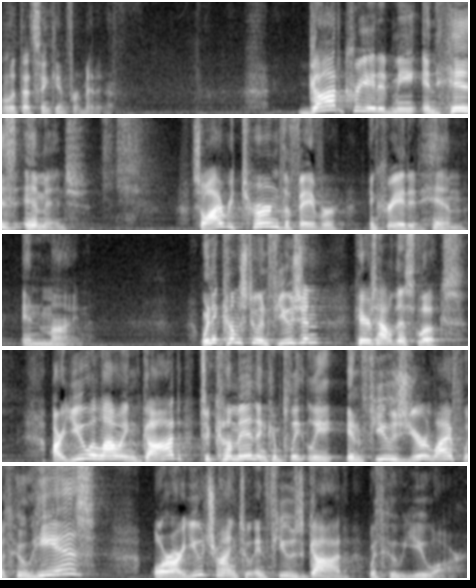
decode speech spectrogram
I'll let that sink in for a minute. God created me in his image, so I returned the favor and created him in mine. When it comes to infusion, here's how this looks. Are you allowing God to come in and completely infuse your life with who He is? Or are you trying to infuse God with who you are?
